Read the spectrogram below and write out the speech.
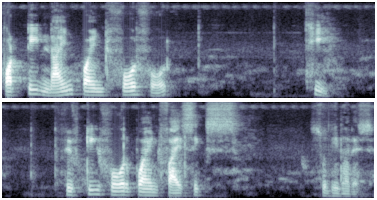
ફોર્ટી નાઇન પોઈન્ટ ફોર ફોરથી fifty four point five six સુધીનો રહેશે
